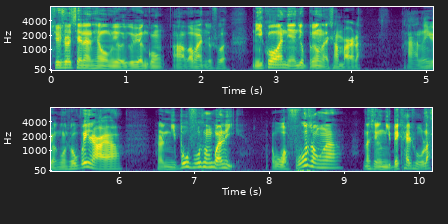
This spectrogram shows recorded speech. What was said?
据说前两天我们有一个员工啊，老板就说你过完年就不用来上班了啊。那员工说为啥呀？说你不服从管理，我服从啊。那行，你被开除了。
